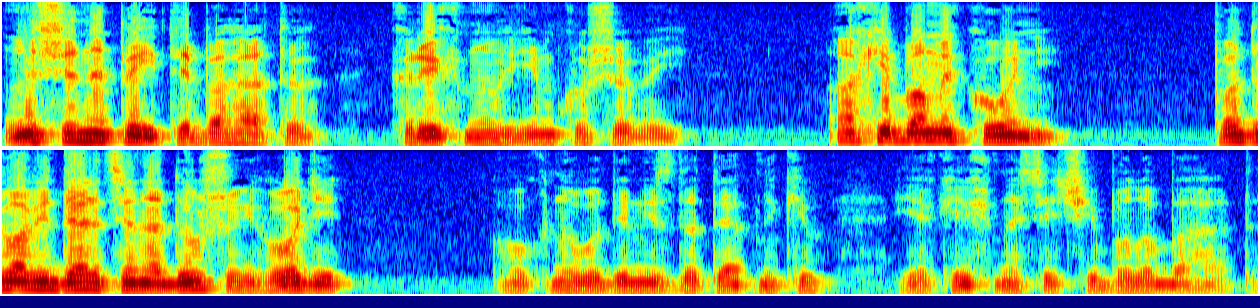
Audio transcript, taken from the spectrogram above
Лише не пийте багато, крикнув їм кошовий. А хіба ми коні? По два відерця на душу й годі, гукнув один із дотепників, яких на січі було багато.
